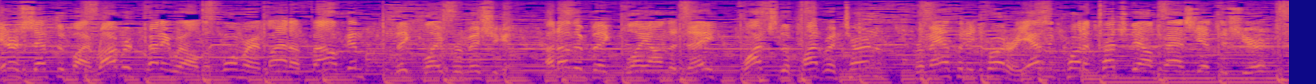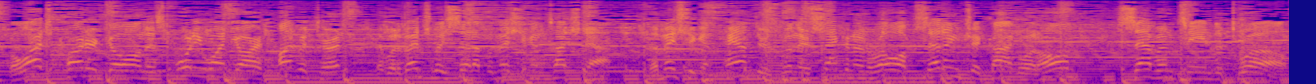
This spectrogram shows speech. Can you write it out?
intercepted by Robert Pennywell, the former Atlanta Falcon. Big play for Michigan. Another big play on the day. Watch the punt return from Anthony Carter. He hasn't caught a touchdown pass yet this year, but watch Carter go on this 41-yard punt return that would eventually set up a Michigan touchdown. The Michigan Panthers win their second in a row, upsetting Chicago at home, 17 to 12.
